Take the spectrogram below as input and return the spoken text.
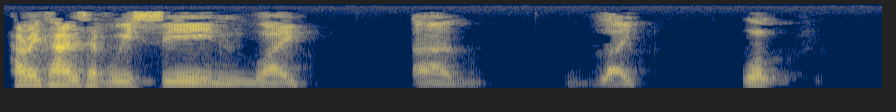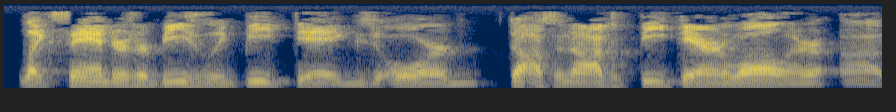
how many times have we seen like, uh, like, like Sanders or Beasley beat Diggs or Dawson Knox beat Darren Waller, uh,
